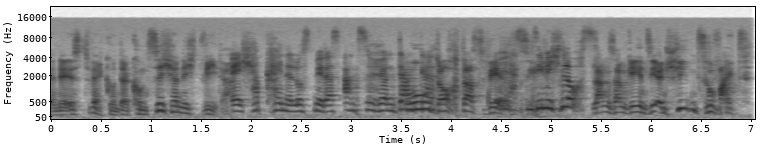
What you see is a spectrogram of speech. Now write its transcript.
Denn er ist weg und er kommt sicher nicht wieder. Ich habe keine Lust, mir das anzuhören. Danke. Oh, doch, das werden Lassen Sie. Sie mich los. Langsam gehen Sie entschieden zu weit.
